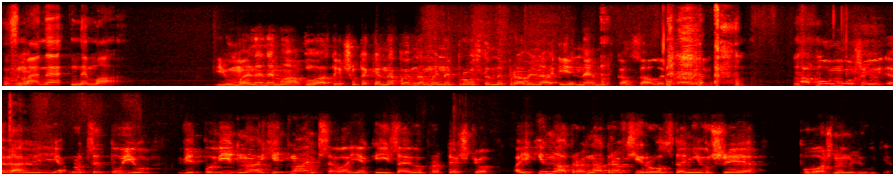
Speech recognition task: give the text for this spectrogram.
В Так. мене нема. І в мене нема влади. Що таке? Напевно, ми не просто неправильно ІНН вказали, правильно? Або може е, я процитую відповідно Гетьманцева, який заявив про те, що а які надра? Надра всі роздані вже поважним людям.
